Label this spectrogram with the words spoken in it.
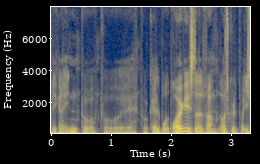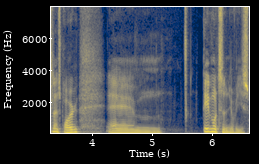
ligger inde på, på, øh, på Kalbrod Brygge, i stedet for, undskyld, på Islands Brygge. Øh, det må tiden jo vise.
